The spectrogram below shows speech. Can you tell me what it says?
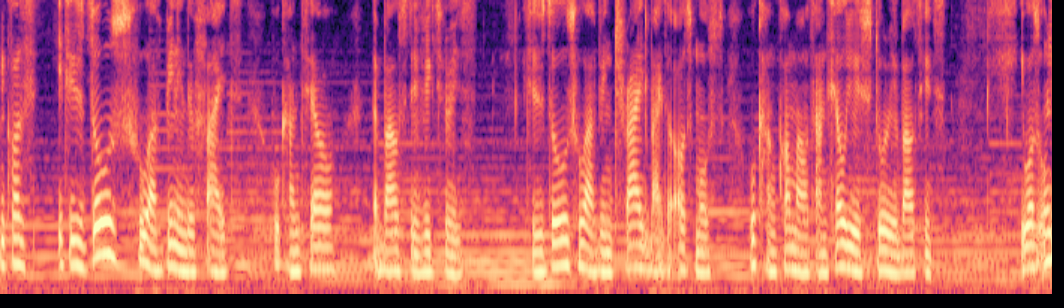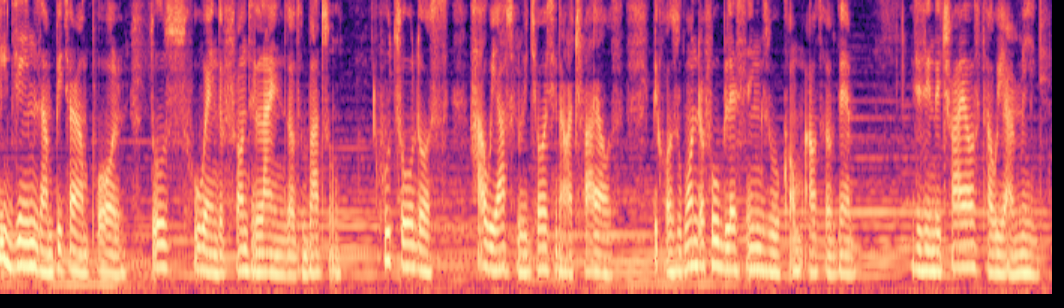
Because it is those who have been in the fight who can tell about the victories. It is those who have been tried by the utmost who can come out and tell you a story about it. It was only James and Peter and Paul, those who were in the front lines of the battle, who told us how we have to rejoice in our trials because wonderful blessings will come out of them. It is in the trials that we are made.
